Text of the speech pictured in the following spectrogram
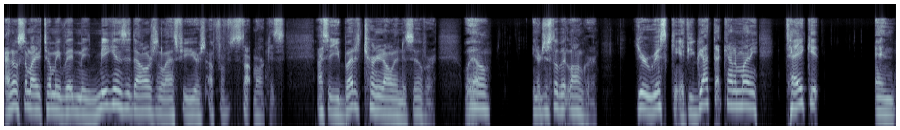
I know somebody who told me they've made millions of dollars in the last few years off of stock markets. I said, you better turn it all into silver. Well, you know, just a little bit longer. You're risking, if you got that kind of money, take it and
